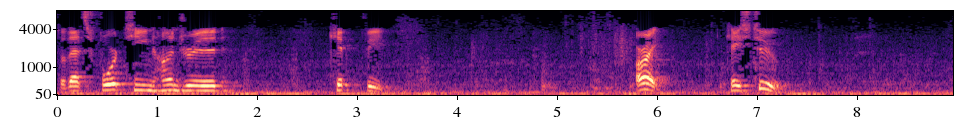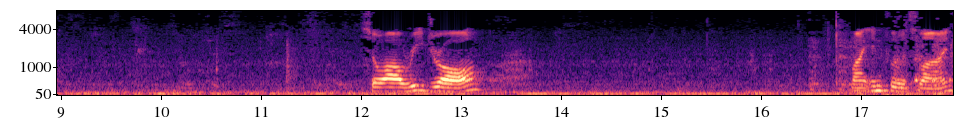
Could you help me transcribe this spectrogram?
So that's 1400 kip feet. All right, case two. So I'll redraw my influence line.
